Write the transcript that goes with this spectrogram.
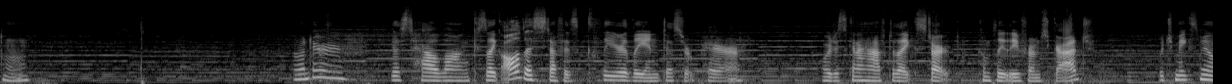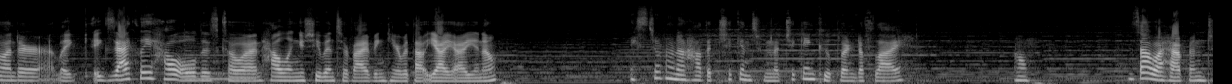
Hmm. I wonder just how long, because like all this stuff is clearly in disrepair. We're just gonna have to like start completely from scratch. Which makes me wonder, like, exactly how old is Koa and how long has she been surviving here without Yaya, you know? I still don't know how the chickens from the chicken coop learned to fly. Oh. Is that what happened?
